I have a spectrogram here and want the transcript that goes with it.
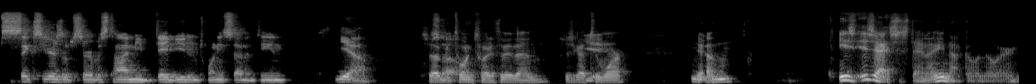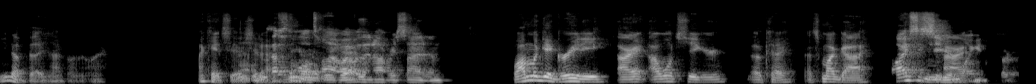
six years of service time. He debuted in 2017. Yeah. So it'd be 2023 then. So he's got two more. Yeah. Mhm. He's his ass is staying. He's not going nowhere. You know, Billy's not going nowhere. I can't see that No, shit. he's That's the happening. whole time. Why would they not resign him? Well, I'm gonna get greedy. All right, I want Seager. Okay, that's my guy. Oh, I see Seager right. playing in New York.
